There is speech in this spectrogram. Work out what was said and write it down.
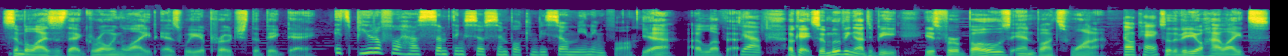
symbolizes that growing light as we approach the big day. It's beautiful how something so simple can be so meaningful. Yeah, I love that. Yeah. Okay, so moving on to B is for bows and Botswana. Okay. So the video highlights,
